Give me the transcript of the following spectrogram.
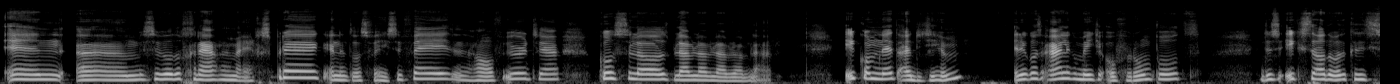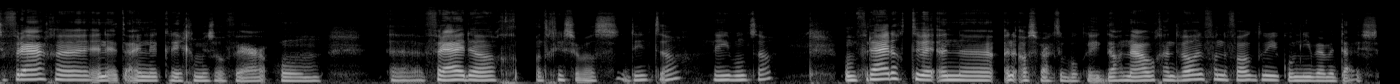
En um, ze wilden graag met mij in gesprek. En het was face-to-face, een half uurtje, kosteloos, bla bla bla bla bla. Ik kom net uit de gym en ik was eigenlijk een beetje overrompeld. Dus ik stelde wat kritische vragen en uiteindelijk kreeg ik me zover om uh, vrijdag, want gisteren was dinsdag, nee woensdag, om vrijdag een, uh, een afspraak te boeken. Ik dacht, nou, we gaan het wel in Van de Valk doen. Je komt niet bij me thuis.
